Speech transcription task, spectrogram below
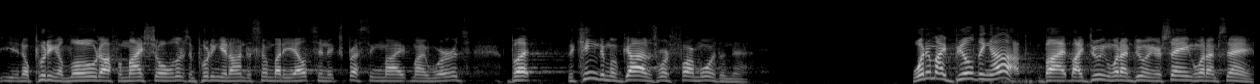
you know, putting a load off of my shoulders and putting it onto somebody else and expressing my, my words. But the kingdom of God is worth far more than that. What am I building up by, by doing what I'm doing or saying what I'm saying?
